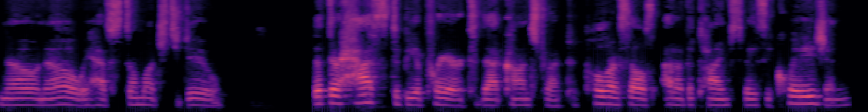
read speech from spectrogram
no, no, we have so much to do. that there has to be a prayer to that construct to pull ourselves out of the time space equation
